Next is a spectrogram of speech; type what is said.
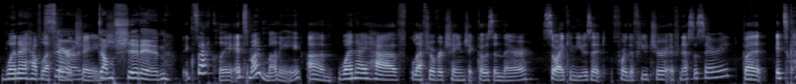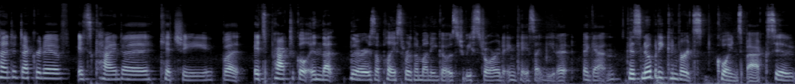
when I have leftover Sarah, change, dump shit in. Exactly. It's my money. Um, when I have leftover change, it goes in there so I can use it for the future if necessary. But it's kind of decorative. It's kind of kitschy, but it's practical in that there is a place where the money goes to be stored in case I need it again. Because nobody converts coins back, so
